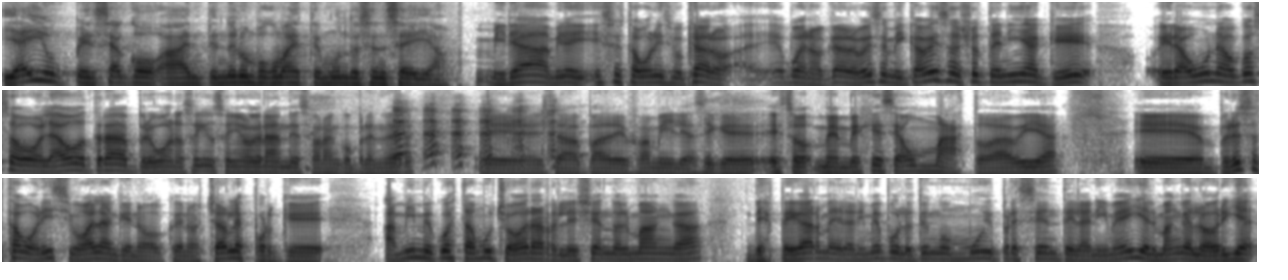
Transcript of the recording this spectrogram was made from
y ahí empecé a, entender un poco más de este mundo de Senseiya. Mirá, mirá, eso está buenísimo. Claro, eh, bueno, claro, a veces en mi cabeza yo tenía que era una cosa o la otra, pero bueno, soy un señor grande, sabrán comprender, eh, ya padre de familia, así que eso me envejece aún más todavía. Eh, pero eso está buenísimo, Alan, que nos charles porque a mí me cuesta mucho ahora releyendo el manga despegarme del anime porque lo tengo muy presente el anime y el manga lo habría,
